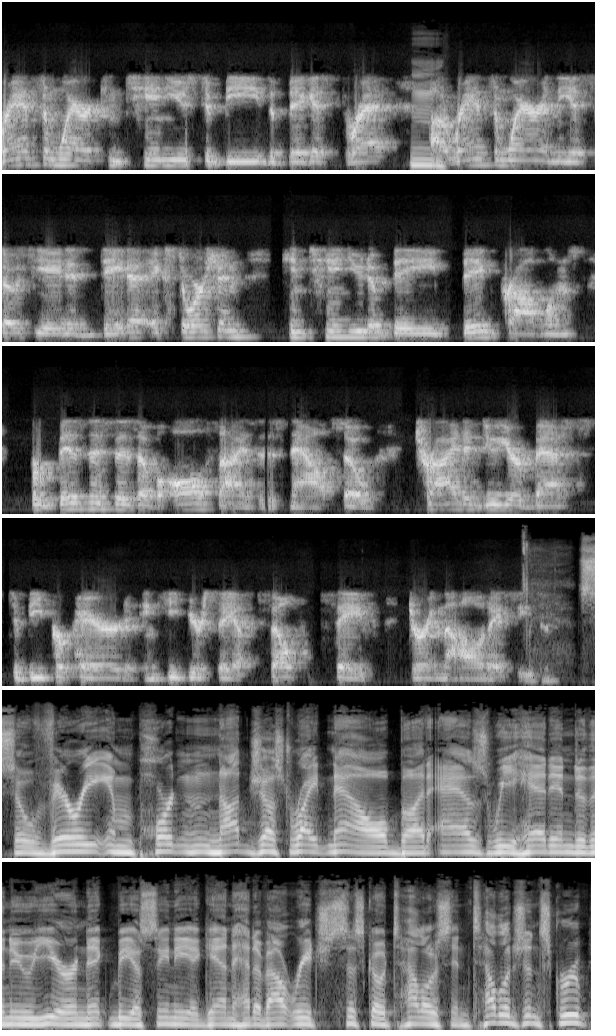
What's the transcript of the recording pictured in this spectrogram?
ransomware continues to be the biggest threat. Mm. Uh, ransomware and the associated data extortion continue to be big problems for businesses of all sizes now. So try to do your best to be prepared and keep yourself safe during the holiday season. So, very important, not just right now, but as we head into the new year. Nick Biasini, again, head of outreach, Cisco Talos Intelligence Group.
